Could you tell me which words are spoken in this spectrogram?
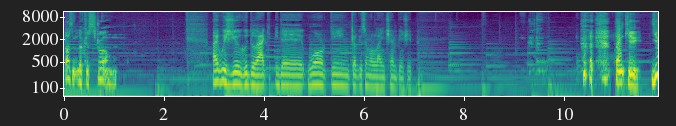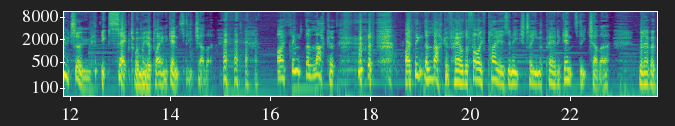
doesn't look as strong. I wish you good luck in the World Team Carcassonne Online Championship. Thank you. You too, except when we are playing against each other. I think the luck of I think the luck of how the five players in each team are paired against each other will have a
